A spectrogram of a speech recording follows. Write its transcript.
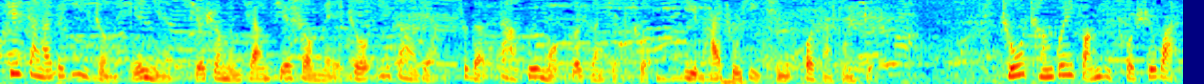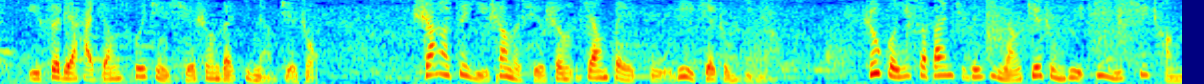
接下来的一整学年，学生们将接受每周一到两次的大规模核酸检测，以排除疫情扩散风险。除常规防疫措施外，以色列还将推进学生的疫苗接种。十二岁以上的学生将被鼓励接种疫苗。如果一个班级的疫苗接种率低于七成，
